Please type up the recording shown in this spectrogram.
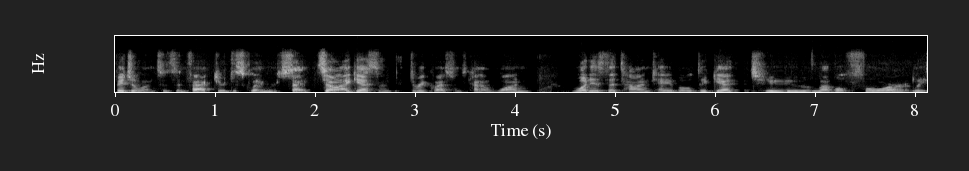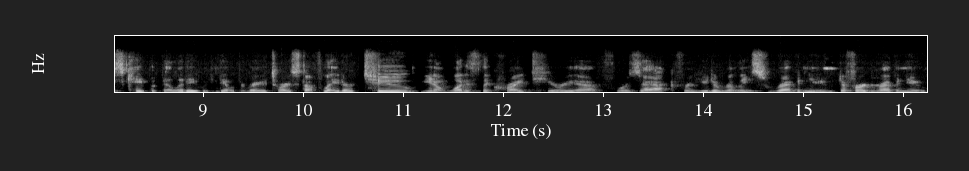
vigilance, as in fact your disclaimers say. So I guess three questions. Kind of one, what is the timetable to get to level four, at least capability? We can deal with the regulatory stuff later. Two, you know, what is the criteria for Zach for you to release revenue, deferred revenue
